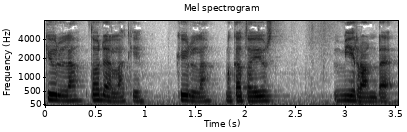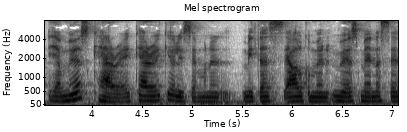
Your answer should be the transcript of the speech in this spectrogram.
kyllä, todellakin. Kyllä. Mä katsoin just Miranda ja myös Carrie. Carriekin oli semmoinen, mitä se alkoi men- myös mennä, se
